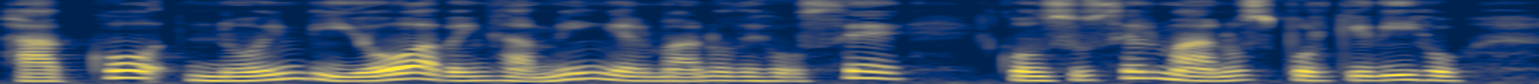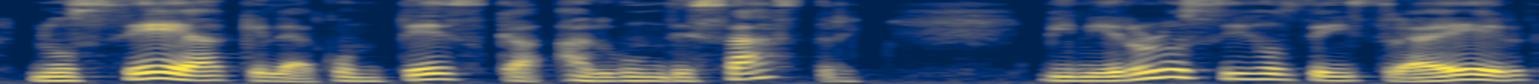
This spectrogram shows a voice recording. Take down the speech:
Jacob no envió a Benjamín, hermano de José, con sus hermanos, porque dijo, no sea que le acontezca algún desastre. Vinieron los hijos de Israel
